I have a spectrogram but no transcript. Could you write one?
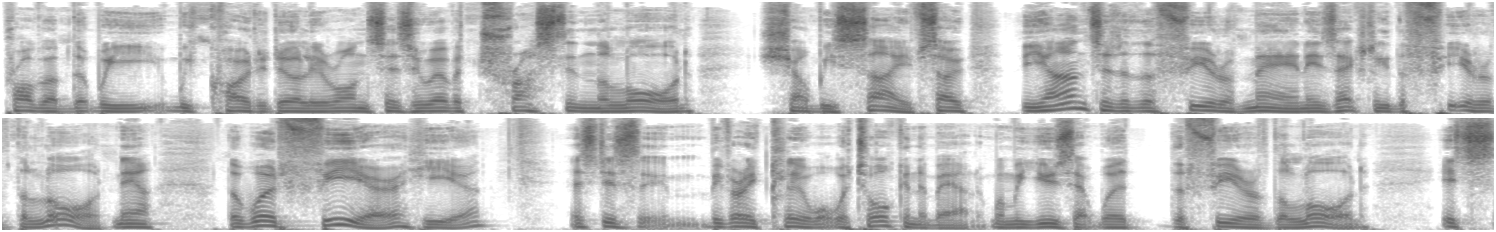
proverb that we we quoted earlier on says, "Whoever trusts in the Lord shall be saved." So the answer to the fear of man is actually the fear of the Lord. Now, the word fear here, let's just um, be very clear what we're talking about when we use that word, the fear of the Lord. It's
